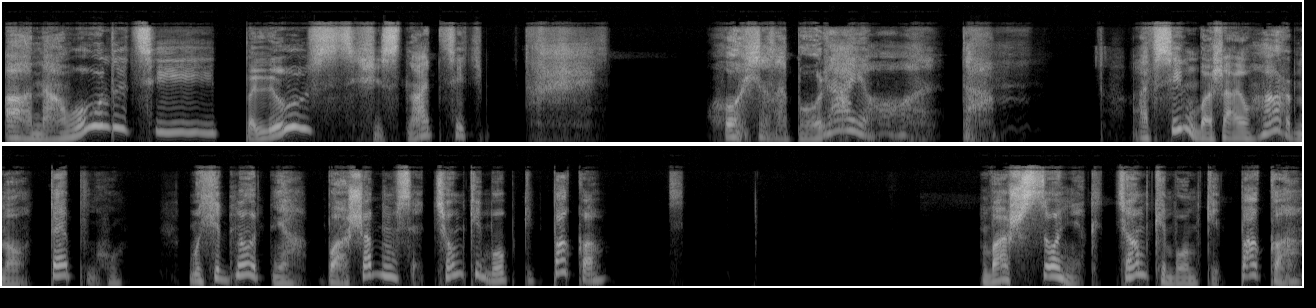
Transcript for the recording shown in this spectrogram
А на вулиці плюс шістнадцять. Ось запуляю. Там. А всім бажаю гарного, теплого, вихідного дня. Бажаємося цьомки-бобки. Пока. Ваш Сонік, цьомки-бомки, пока.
